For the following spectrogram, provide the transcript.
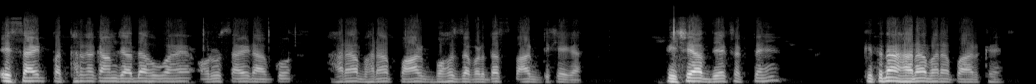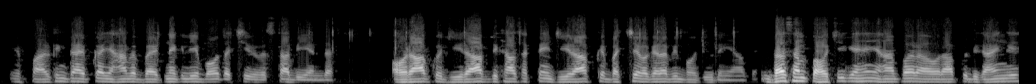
इस साइड पत्थर का काम ज़्यादा हुआ है और उस साइड आपको हरा भरा पार्क, बहुत ज़बरदस्त पार्क दिखेगा। पीछे आप देख सकते हैं कितना हरा भरा पार्क है। ये पार्किंग टाइप का यहाँ पे बैठने के लिए बहुत अच्छी व्यवस्था भी है अंदर। और आपको जीराफ दिखा सकते हैं। जीराफ के बच्चे वगैरह भी मौजूद हैं यहाँ पे। बस हम पहुँच ही गए हैं यहाँ पर और आपको दिखाएँगे।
